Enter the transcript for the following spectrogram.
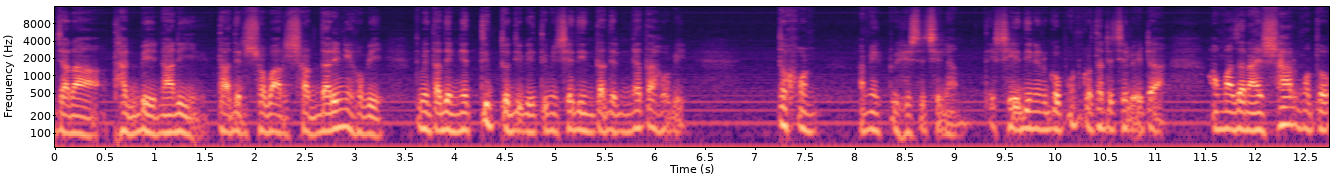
যারা থাকবে, নারী, তাদের সবার সর্দারিনী হবে। তুমি তাদের নেতৃত্ব দিবে। তুমি সেদিন তাদের নেতা হবে। তখন আমি একটু হেসেছিলাম। সেই দিনের গোপন কথাটি ছিল এটা। আমাজান আয়সার মতো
